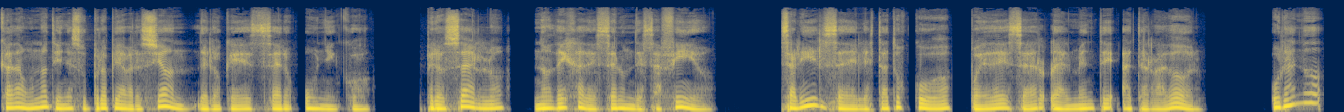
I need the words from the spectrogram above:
cada uno tiene su propia versión de lo que es ser único, pero serlo no deja de ser un desafío. Salirse del status quo puede ser realmente aterrador. Urano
